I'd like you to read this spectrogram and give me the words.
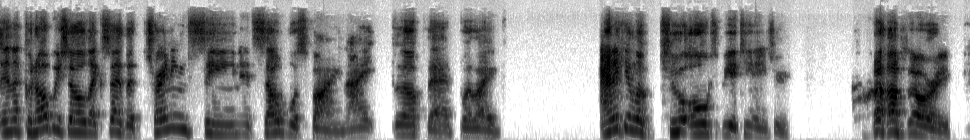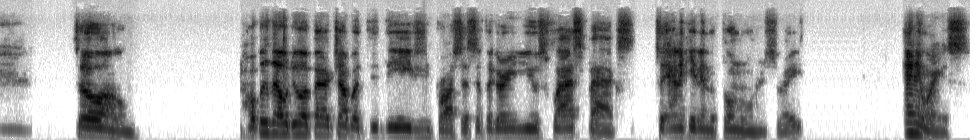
in the Kenobi show, like I said, the training scene itself was fine. I love that, but like Anakin looked too old to be a teenager. I'm sorry. So um hopefully they'll do a better job at the, the aging process if they're going to use flashbacks to Anakin in the Clone Wars, right? Anyways,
